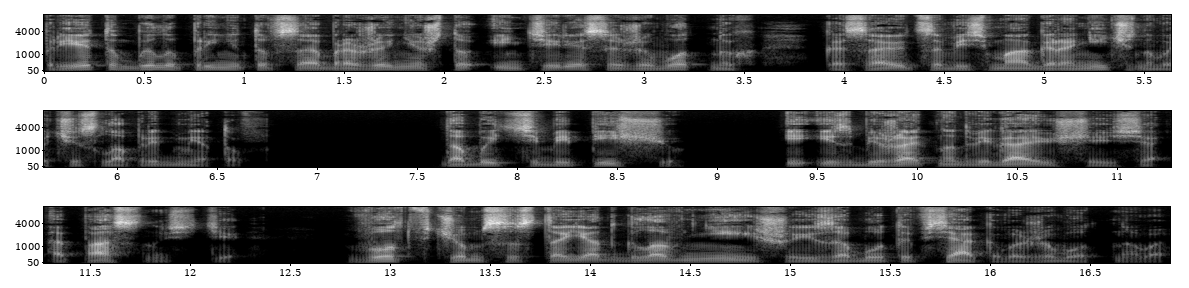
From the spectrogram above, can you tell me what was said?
При этом было принято в соображение, что интересы животных касаются весьма ограниченного числа предметов. Добыть себе пищу и избежать надвигающейся опасности – вот в чем состоят главнейшие заботы всякого животного.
